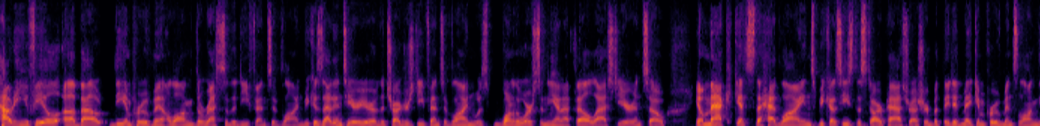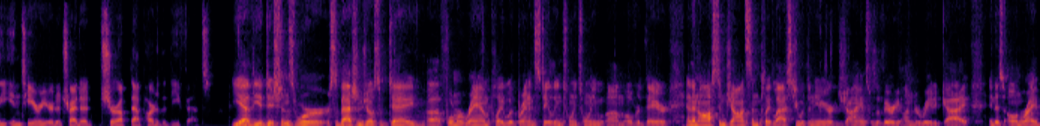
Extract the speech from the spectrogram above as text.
How do you feel about the improvement along the rest of the defensive line? Because that interior of the Chargers defensive line was one of the worst in the NFL last year. And so you know, Mack gets the headlines because he's the star pass rusher, but they did make improvements along the interior to try to shore up that part of the defense. Yeah, the additions were Sebastian Joseph Day, uh, former Ram, played with Brandon Staley in 2020 um, over there. And then Austin Johnson played last year with the New York Giants, was a very underrated guy in his own right.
